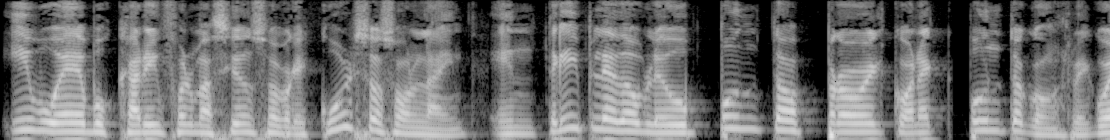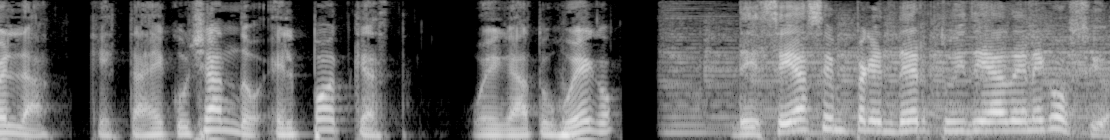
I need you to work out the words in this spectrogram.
Y puedes buscar información sobre cursos online en www.proelconnect.com. Recuerda que estás escuchando el podcast Juega tu juego. ¿Deseas emprender tu idea de negocio?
